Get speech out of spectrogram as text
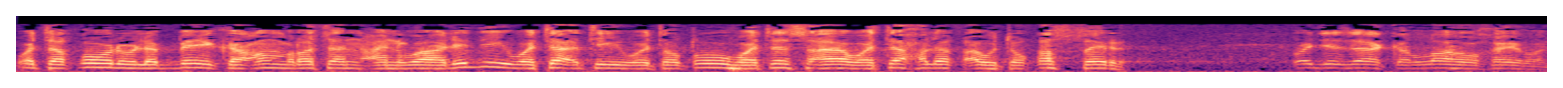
وتقول لبيك عمرة عن والدي وتأتي وتطوف وتسعى وتحلق أو تقصر. وجزاك الله خيرا.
